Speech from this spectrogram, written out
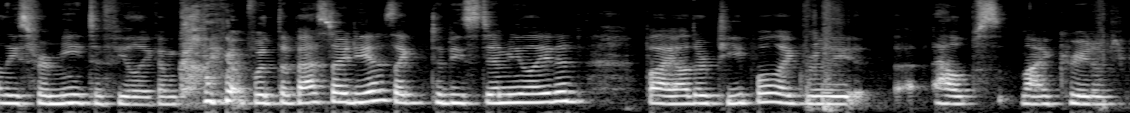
at least for me to feel like i'm coming up with the best ideas like to be stimulated by other people like really uh, helps my creative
